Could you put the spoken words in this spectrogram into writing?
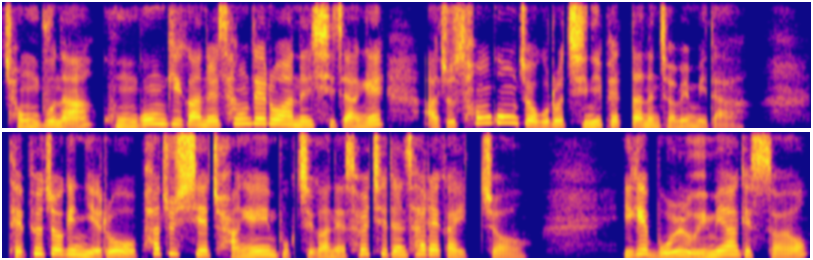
정부나 공공기관을 상대로 하는 시장에 아주 성공적으로 진입했다는 점입니다. 대표적인 예로 파주시의 장애인 복지관에 설치된 사례가 있죠. 이게 뭘 의미하겠어요?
